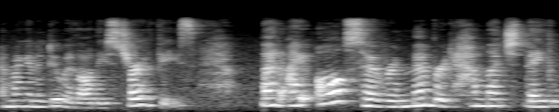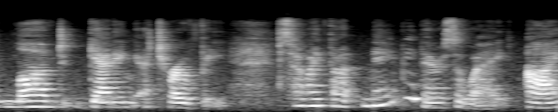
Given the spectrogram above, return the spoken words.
am I going to do with all these trophies? But I also remembered how much they loved getting a trophy. So I thought maybe there's a way I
